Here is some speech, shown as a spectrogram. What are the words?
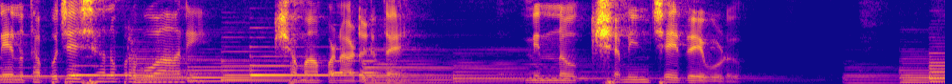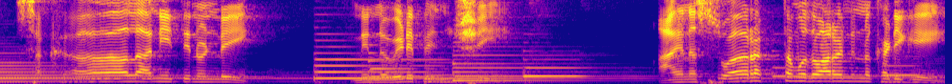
నేను తప్పు చేశాను ప్రభువా అని క్షమాపణ అడిగితే నిన్ను క్షమించే దేవుడు సకాల అనీతి నుండి నిన్ను విడిపించి ఆయన స్వరక్తము ద్వారా నిన్ను కడిగి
